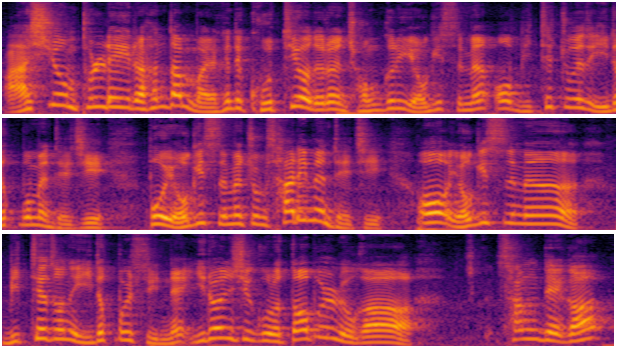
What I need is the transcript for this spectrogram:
아쉬운 플레이를 한단 말이야. 근데 고티어들은 정글이 여기 있으면 어 밑에 쪽에서 이득 보면 되지. 뭐 여기 있으면 좀 사리면 되지. 어 여기 있으면 밑에서는 이득 볼 수 있네. 이런 식으로 W가 상대가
